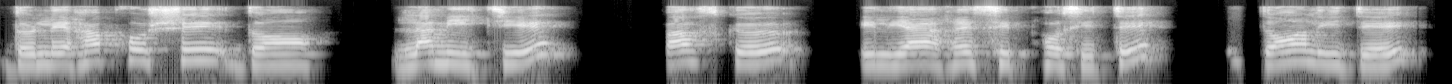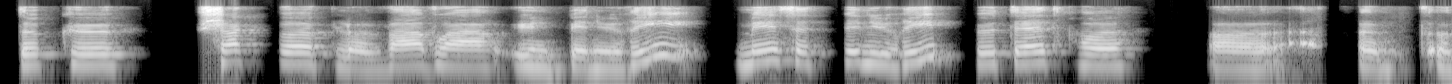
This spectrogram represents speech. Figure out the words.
de les rapprocher dans l'amitié parce que il y a réciprocité dans l'idée de que chaque peuple va avoir une pénurie, mais cette pénurie peut être euh, euh, euh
